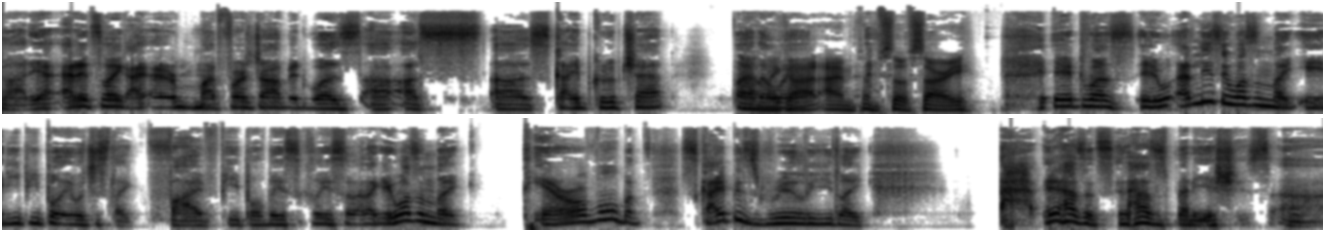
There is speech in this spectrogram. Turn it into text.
God, yeah, and it's like I, I my first job. It was uh, a, a Skype group chat. By oh the my way, god, I'm I'm so sorry. it was it, at least it wasn't like eighty people. It was just like five people basically. So like it wasn't like terrible, but Skype is really like it has its it has many issues. Uh,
